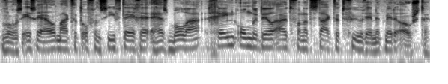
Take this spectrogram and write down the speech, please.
Volgens Israël maakt het offensief tegen Hezbollah geen onderdeel uit van het staakt het vuur in het Midden-Oosten.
